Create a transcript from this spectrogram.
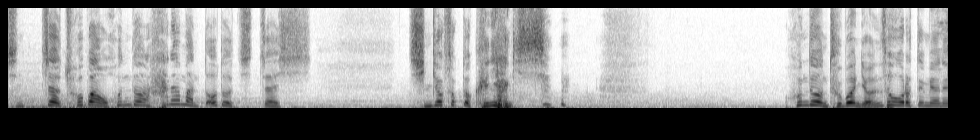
진짜 초반 혼돈 하나만 떠도 진짜 씨 진격 속도 그냥 씨. 혼돈 두 번 연속으로 뜨면은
